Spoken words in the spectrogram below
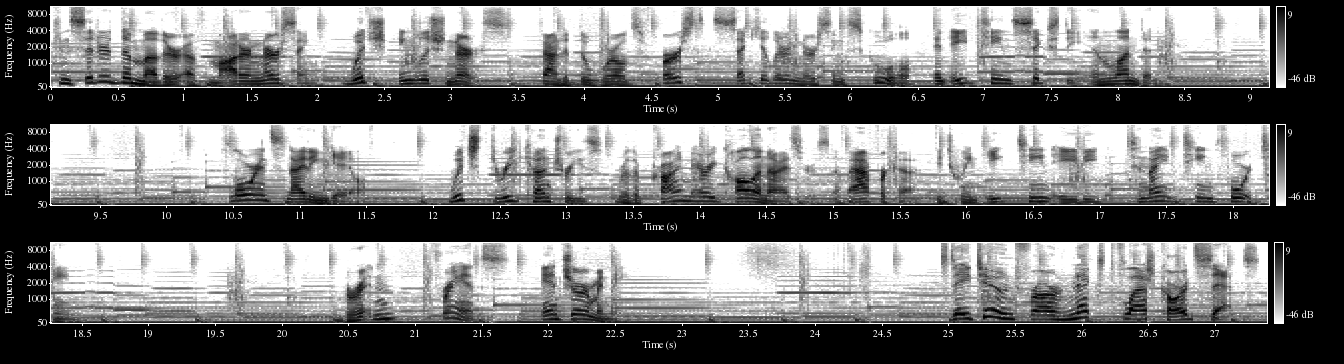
Considered the mother of modern nursing, which English nurse founded the world's first secular nursing school in 1860 in London? Florence Nightingale. Which three countries were the primary colonizers of Africa between 1880 to 1914? Britain, France, and Germany. Stay tuned for our next flashcard sets.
